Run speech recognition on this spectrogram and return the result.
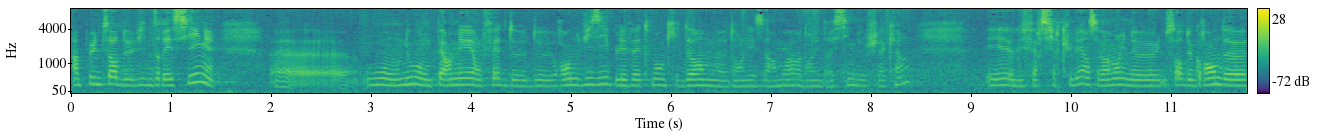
un peu une sorte de vide dressing. où on, nous on permet en fait de, de rendre visibles les vêtements qui dorment dans les armoires, dans les dressings de chacun et les faire circuler. hein. C'est vraiment une, une sorte de grande euh,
